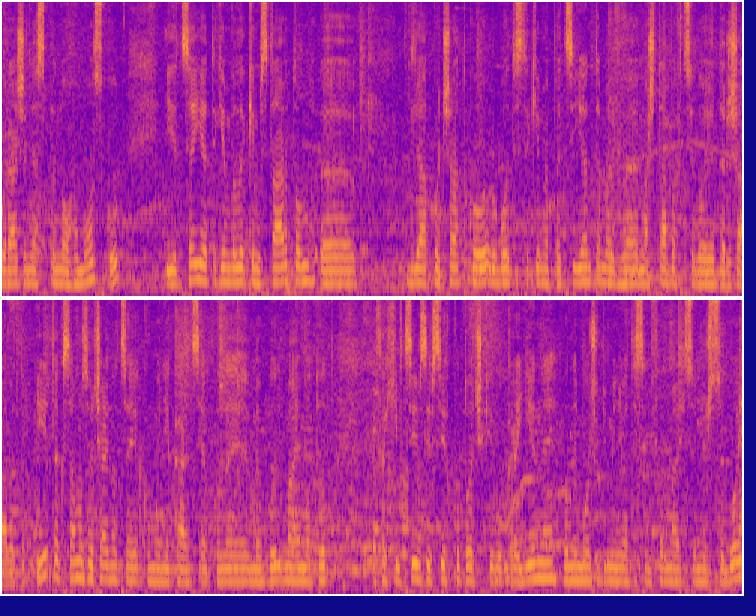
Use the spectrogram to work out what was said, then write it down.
ураження спинного мозку, і це є таким великим стартом е, для початку роботи з такими пацієнтами в масштабах цілої держави. І так само, звичайно, це є комунікація, коли ми маємо тут. Фахівців зі всіх куточків України вони можуть обмінюватися інформацією між собою,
